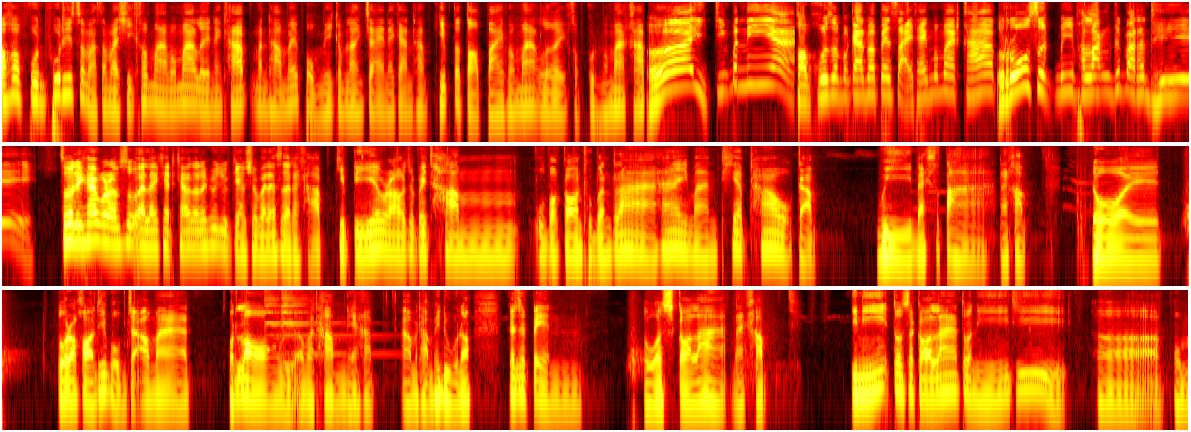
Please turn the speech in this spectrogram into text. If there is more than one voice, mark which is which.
Speaker 1: ขอขอบคุณผู้ที่สมัครสมาชิกเข้ามามากๆเลยนะครับ มันทำให้ผมมีกำลังใจในการทำคลิปต่อๆไปมากๆเลย ขอบคุณมากๆครับ เฮ้ย จริงปะเนี่ย ขอบคุณสำหรับการมาเป็นสายแทงมากๆครับ รู้สึกมีพลังขึ้นมาทันที สวัสดีครับกรับสู่อะไรแคทครับตอนนี้คุณอยู่เกมช h เบลเซอร์นะครับ คลิปนี้เราจะไปทำอุปกรณ์ทูบันราให้มันเทียบเท่ากับ V Backstar นะครับ โดยตัวละครที่ผมจะเอามาทดลองหรือเอามาทำเนี่ยครับ เอามาทำให้ดูเนาะ ก็จะเป็น ตัวสกอล่านะครับ ทีนี้ตัวสกอล่าตัวนี้ที่เอ่อผม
